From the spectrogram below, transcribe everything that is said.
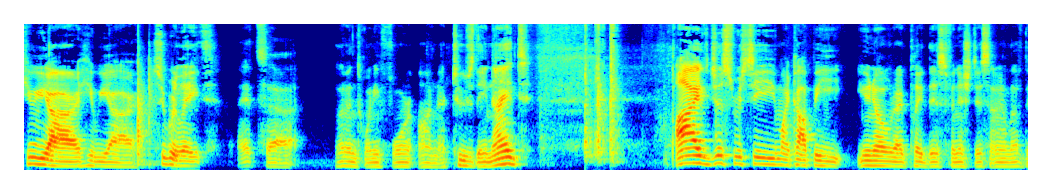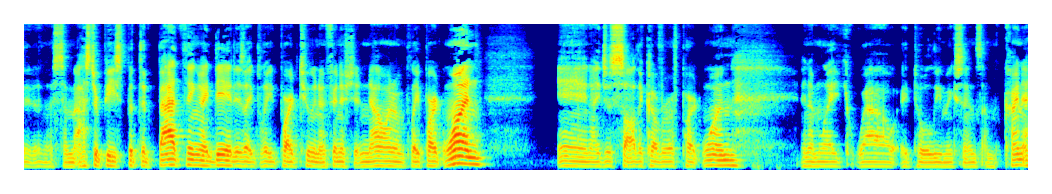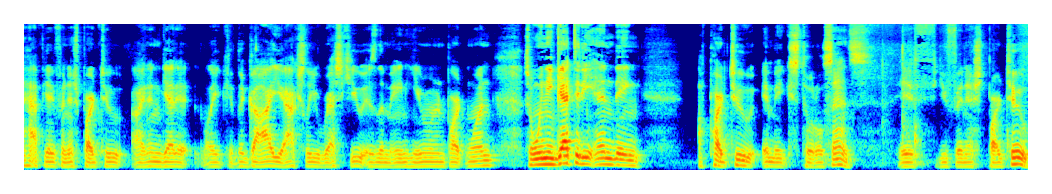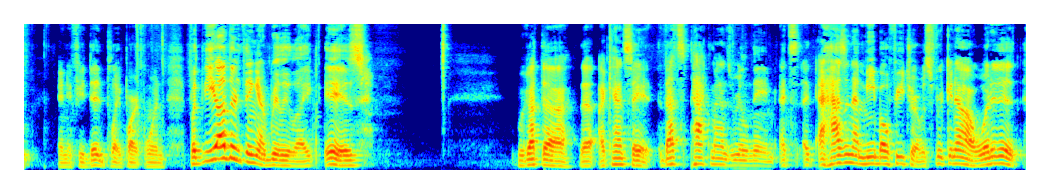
here we are. Here we are. Super late. It's uh, 11:24 on a Tuesday night. I've just received my copy. You know I played this, finished this, and I loved it, and it's a masterpiece. But the bad thing I did is I played part two and I finished it. And now I'm gonna play part one, and I just saw the cover of part one, and I'm like, wow, it totally makes sense. I'm kind of happy I finished part two. I didn't get it. Like the guy you actually rescue is the main hero in part one. So when you get to the ending of part two, it makes total sense if you finished part two and if you did play part one. But the other thing I really like is we got the the I can't say it. That's Pac-Man's real name. It's it has an amiibo feature. I was freaking out. What it is?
